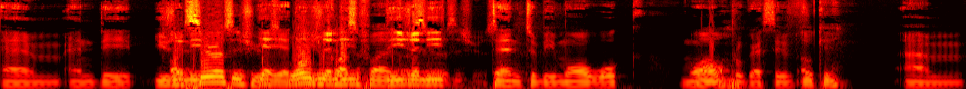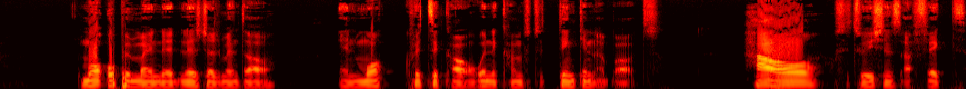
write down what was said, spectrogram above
Um and they On usually serious issues. Yeah, yeah, What they would you usually- classify? they usually- tend to be more woke, more Wow. progressive, Okay. um, more open minded, less judgmental, and more critical when it comes to thinking about how situations affect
